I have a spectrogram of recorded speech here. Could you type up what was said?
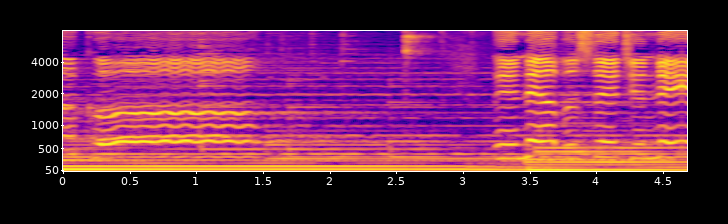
overcoat. Never said your name.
